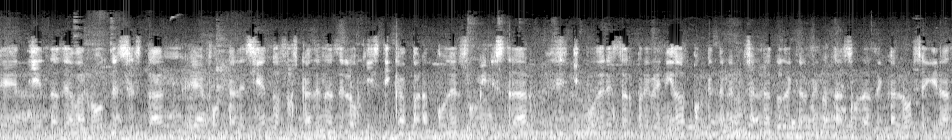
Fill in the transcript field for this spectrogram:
eh, tiendas de abarrotes están eh, fortaleciendo sus cadenas de logística para poder suministrar y poder estar prevenidos porque tenemos el dato de que al menos las olas de calor seguirán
